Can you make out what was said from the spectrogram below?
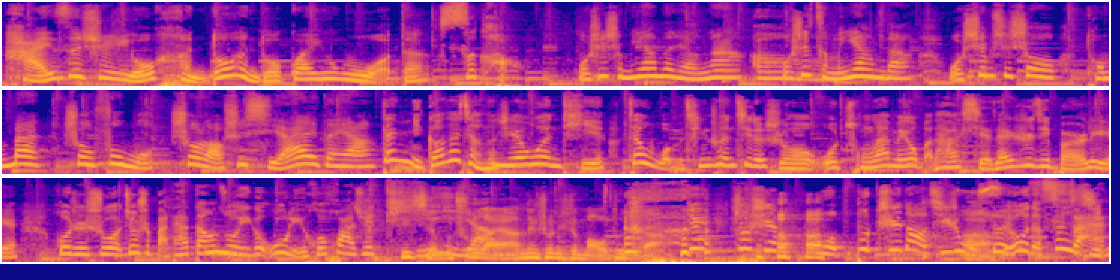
孩子是有很多很多关于我的思考。我是什么样的人啊？我是怎么样的？我是不是受同伴、受父母、受老师喜爱的呀？但你刚才讲的这些问题，在我们青春期的时候，我从来没有把它写在日记本里，或者说就是把它当做一个物理或化学题一样。你写不出来啊？那时候你是矛盾的。对，就是我不知道，其实我所有的烦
